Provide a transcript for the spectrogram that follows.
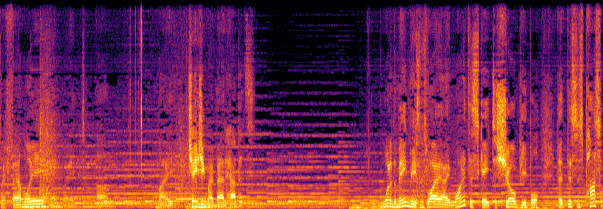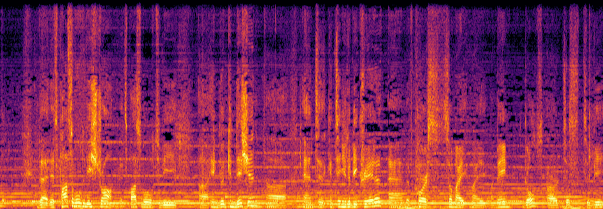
my family and my um, my changing my bad habits. One of the main reasons why I wanted to skate to show people that this is possible, that it's possible to be strong, it's possible to be uh, in good condition, uh, and to continue to be creative. And of course, so my, my, my main goals are just to be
